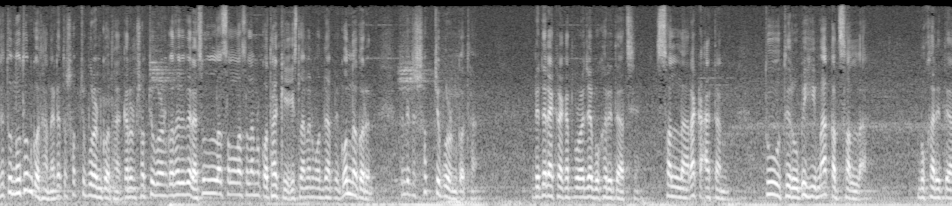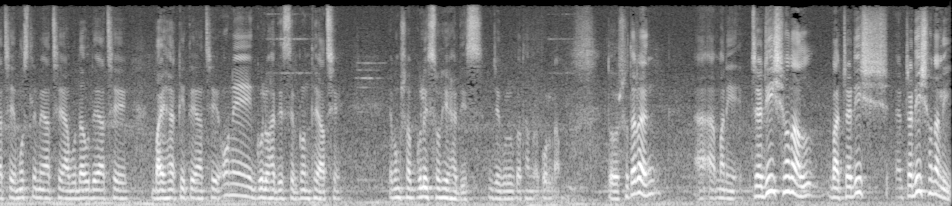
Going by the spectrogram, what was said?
এটা তো নতুন কথা না, এটা তো সবচেয়ে পুরান কথা। কারণ সবচেয়ে পুরান কথা যদি রাসুল্লাহ সাল্লাহ সাল্লামের কথাকে ইসলামের মধ্যে আপনি গণ্য করেন, তাহলে এটা সবচেয়ে পুরান কথা। বেতের এক রাকাত পড়া যায় বুখারিতে আছে, সাল্লা রাক আতান তু তিরুবিহি মা কাদ সাল্লা। বুখারিতে আছে, মুসলিমে আছে আবুদাউদে আছে, বাইহাকিতে আছে, অনেকগুলো হাদিসের গ্রন্থে আছে। এবং সবগুলোই সহি হাদিস যেগুলোর কথা আমরা বললাম। তো সুতরাং মানে ট্র্যাডিশনাল বা ট্র্যাডিশ ট্র্যাডিশনালি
